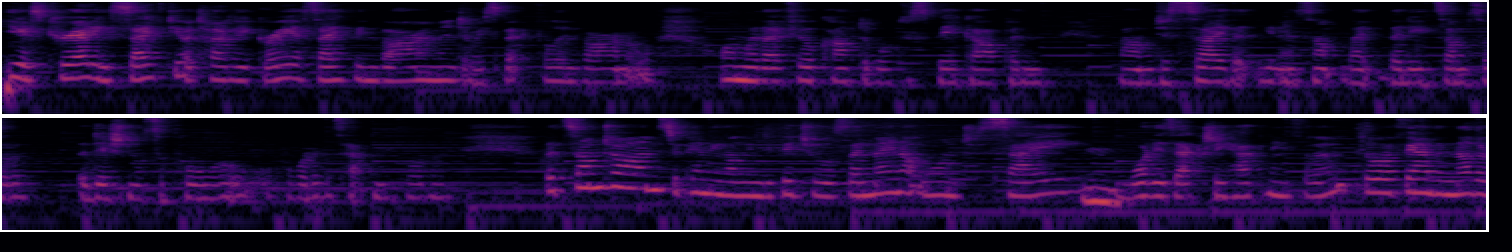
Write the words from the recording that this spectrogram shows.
yes, creating safety, I totally agree, a safe environment, a respectful environment, one where they feel comfortable to speak up and um, just say that, you know, some, they, they need some sort of additional support or whatever's happening for them. But sometimes, depending on individuals, they may not want to say Mm. what is actually happening for them. So I found another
